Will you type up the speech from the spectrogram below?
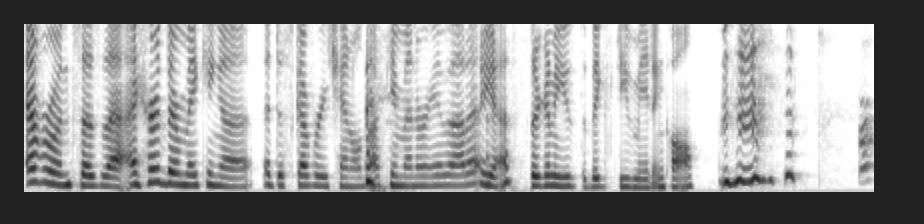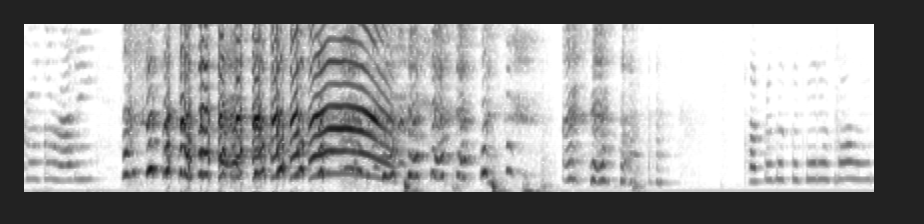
Everyone says that. I heard they're making a, a Discovery Channel documentary about it. yes, they're gonna use the Big Steve mating call. Mhm. Burgers are ready. Cover the potato salad.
